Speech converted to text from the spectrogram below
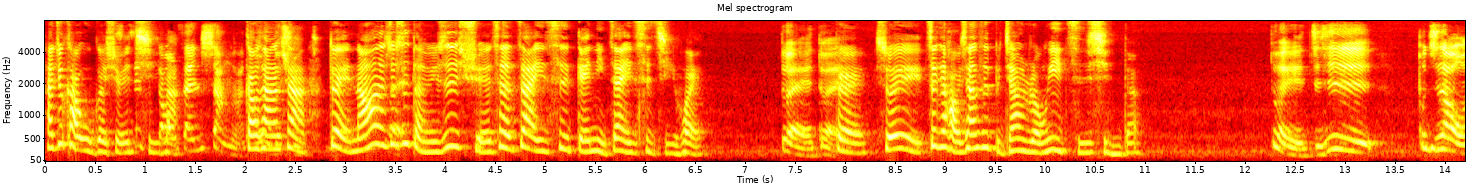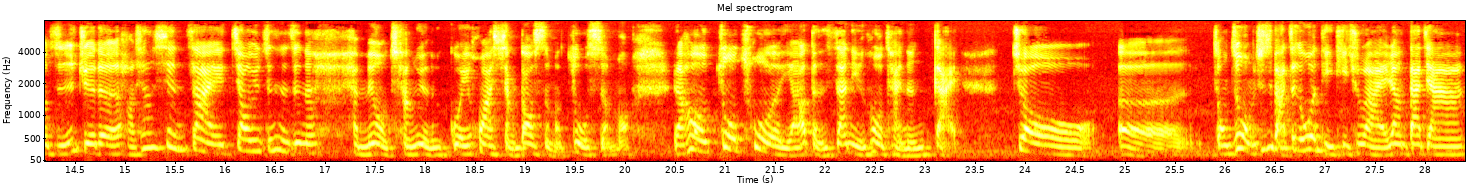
他就考五个学期嘛，高三上啊，高三上，对，然后就是等于是学测再一次给你再一次机会，对对对，所以这个好像是比较容易执行的，对，只是。不知道，我只是觉得好像现在教育真的真的很没有长远的规划，想到什么做什么，然后做错了也要等三年后才能改。就呃，总之我们就是把这个问题提出来，让大家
